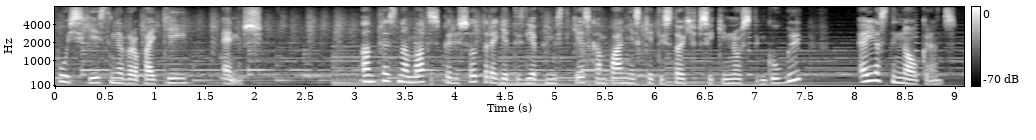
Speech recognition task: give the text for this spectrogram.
που ισχύει στην Ευρωπαϊκή Ένωση. Αν θες να μάθεις περισσότερα για τις διαφημιστικές καμπάνιες και τη στόχευση κοινού στην Google, έλα στην Oakrants.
